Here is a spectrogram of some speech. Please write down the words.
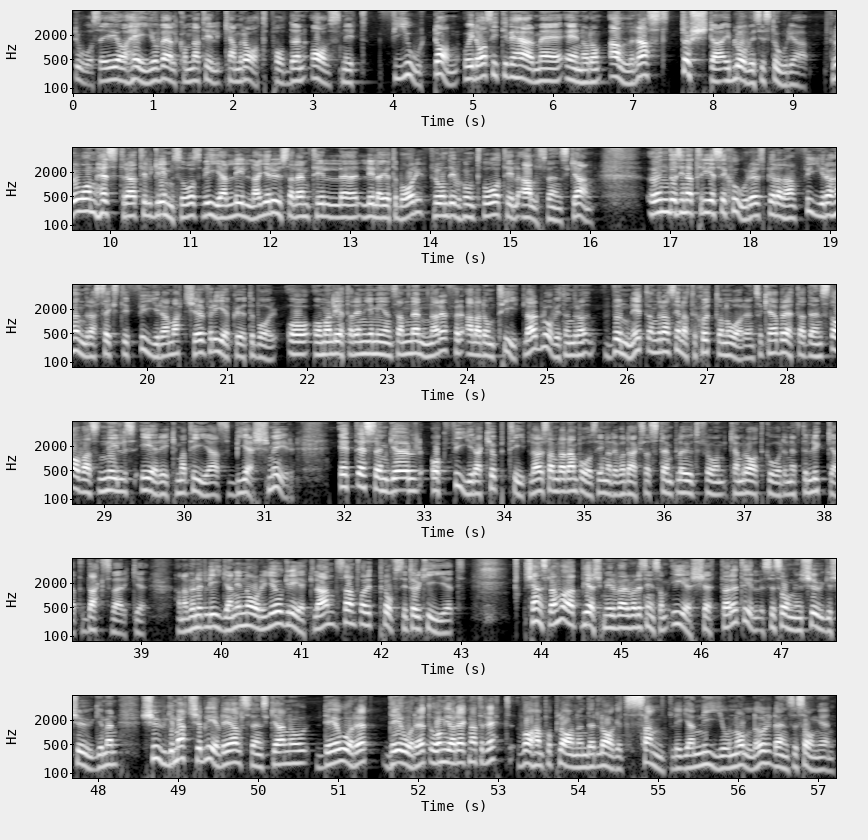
Då säger jag hej och välkomna till Kamratpodden avsnitt 14. Och idag sitter vi här med en av de allra största i Blåvitts historia. Från Hästra till Grimsås via lilla Jerusalem till eh, lilla Göteborg. Från division 2 till allsvenskan. Under sina tre sessioner spelade han 464 matcher för IFK Göteborg. Och om man letar en gemensam nämnare för alla de titlar Blåvitt under, vunnit under de senaste 17 åren så kan jag berätta att den stavas Nils-Erik Mattias Bjärsmyr. Ett SM-guld och fyra kupptitlar samlade han på sig innan det var dags att stämpla ut från Kamratgården efter lyckat dagsverke. Han har vunnit ligan i Norge och Grekland samt varit proffs i Turkiet. Känslan var att Bjärsmyr värvades in som ersättare till säsongen 2020 men 20 matcher blev det i allsvenskan och det året, det året och om jag räknat rätt var han på plan under lagets samtliga nio nollor den säsongen.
